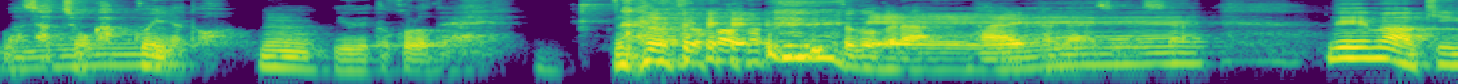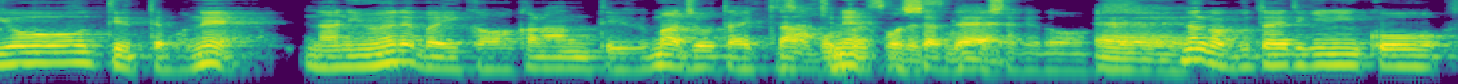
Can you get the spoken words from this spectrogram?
まあ社長かっこいいなとうん。いうところで、なるほど。そこから、はい、考え始めました。で、まあ、起業って言ってもね、何をやればいいかわからんっていう、まあ、状態ってさっきねおっしゃってましたけど、えーなんか具体的にこう、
